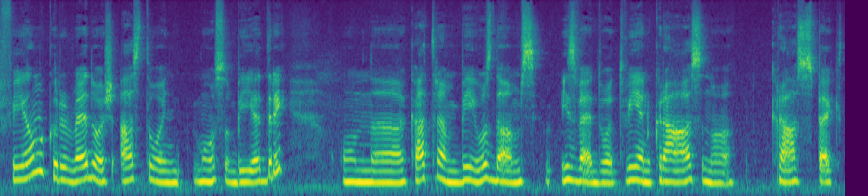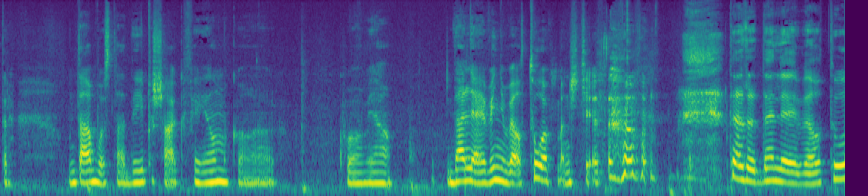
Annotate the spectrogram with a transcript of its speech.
filma, kur ir veidojuši astoņi mūsu biedri. Un, uh, katram bija uzdevums izveidot vienu krāsu no krāsu spektra. Un tā būs tāda īpašāka filma, ko, ko jā, daļai viņa vēl top, man šķiet. Tātad daļai vēl to,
